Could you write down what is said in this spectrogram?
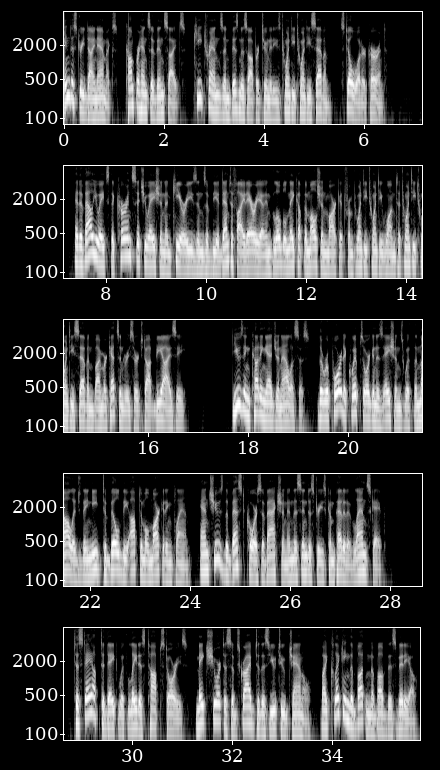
Industry Dynamics, Comprehensive Insights, Key Trends and Business Opportunities 2027, Stillwater Current. It evaluates the current situation and key reasons of the identified area in global makeup emulsion market from 2021 to 2027 by MarketsandResearch.biz. Using cutting-edge analysis, the report equips organizations with the knowledge they need to build the optimal marketing plan and choose the best course of action in this industry's competitive landscape. To stay up to date with latest top stories, make sure to subscribe to this YouTube channel by clicking the button above this video.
